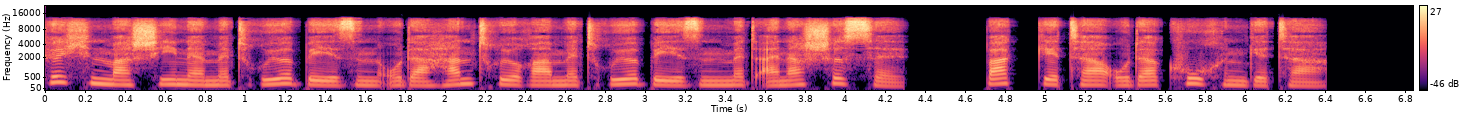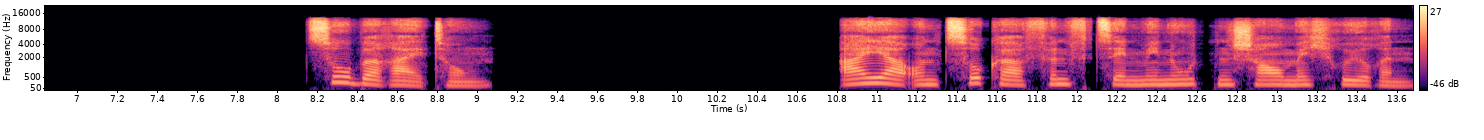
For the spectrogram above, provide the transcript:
Küchenmaschine mit Rührbesen oder Handrührer mit Rührbesen mit einer Schüssel, Backgitter oder Kuchengitter. Zubereitung Eier und Zucker 15 Minuten schaumig rühren.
